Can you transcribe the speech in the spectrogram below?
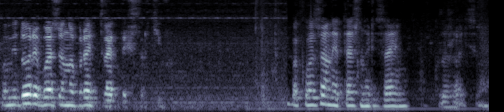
Помідори бажано брати твердих сортів. Баклажани теж нарізаємо кружальцями.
